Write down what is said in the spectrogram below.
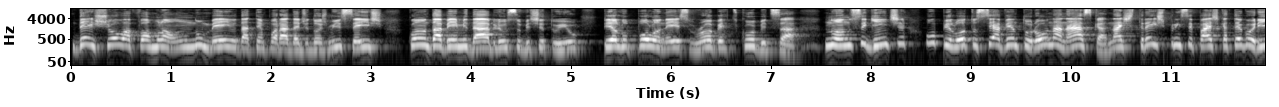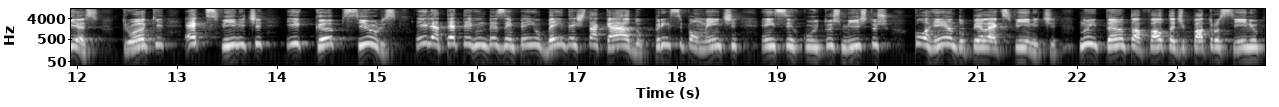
deixou a Fórmula 1 no meio da temporada de 2006, quando a BMW o substituiu pelo polonês Robert Kubica. No ano seguinte, o piloto se aventurou na NASCAR nas três principais categorias: Truck, Xfinity e Cup Series. Ele até teve um desempenho bem destacado, principalmente em circuitos mistos, correndo pela Xfinity. No entanto, a falta de patrocínio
